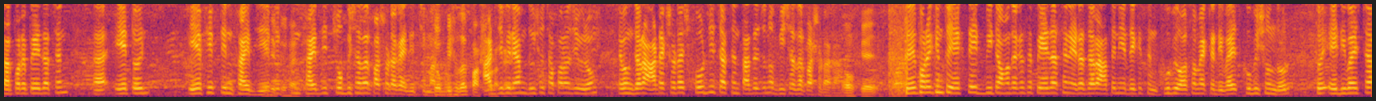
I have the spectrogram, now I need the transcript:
তারপরে পেয়ে যাচ্ছেন A twenty A fifteen five G A fifteen five G চব্বিশ হাজার পাঁচশো টাকায় দিচ্ছি চব্বিশ হাজার পাঁচশো আট জিবি র্যাম দুইশো ছাপ্পান্ন জিবি রোম এবং যারা আট একশো আঠাশ ফোর জি চাচ্ছেন তাদের জন্য বিশ হাজার পাঁচশো টাকা। ওকে। তো এরপরে কিন্তু এক্স এইট বিটা আমাদের কাছে পেয়ে যাচ্ছেন। এটা যারা হাতে নিয়ে দেখেছেন খুবই অসম একটা ডিভাইস খুবই সুন্দর। তো এই ডিভাইসটা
